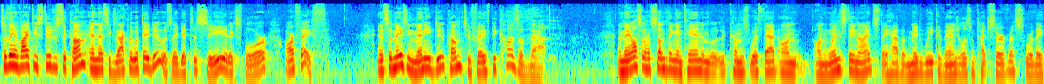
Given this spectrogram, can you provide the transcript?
So they invite these students to come, and that's exactly what they do, is they get to see and explore our faith. And it's amazing. Many do come to faith because of that. And they also have something in tandem that comes with that. On, on Wednesday nights, they have a midweek evangelism type service where they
